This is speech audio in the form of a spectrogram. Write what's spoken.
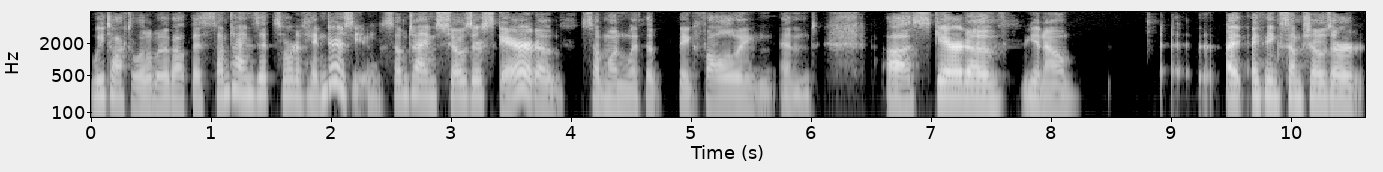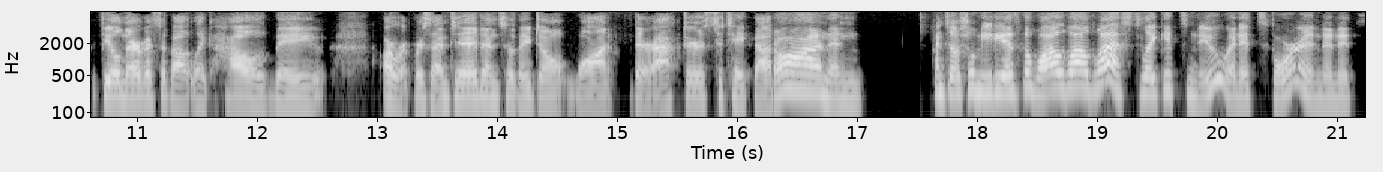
we talked a little bit about this. Sometimes it sort of hinders you. Sometimes shows are scared of someone with a big following and uh, scared of, you know, I, I think some shows are feel nervous about like how they are represented, and so they don't want their actors to take that on. And and social media is the wild, wild west. Like it's new and it's foreign and it's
